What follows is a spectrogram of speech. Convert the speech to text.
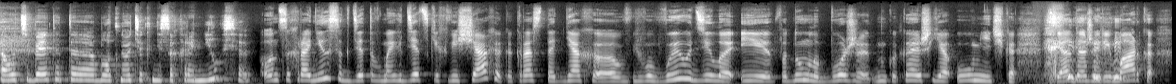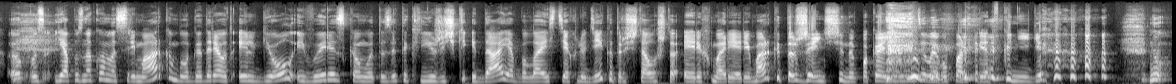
А у тебя этот э, блокнотик не сохранился? Он сохранился где-то в моих детских вещах, и как раз на днях э, его выудила и подумала, боже, ну какая же я умничка. Я даже ремарка, э, я познакомилась с ремарком благодаря вот Эль Геол и вырезкам вот из этой книжечки. И да, я была из тех людей, которые считала, что Эрих Мария Ремарк это женщина, пока я не увидела его портрет в книге. Ну,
